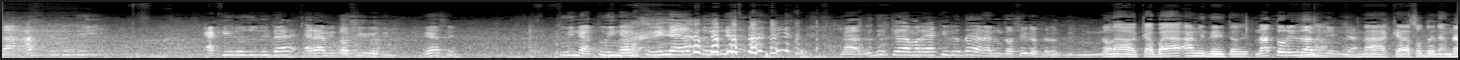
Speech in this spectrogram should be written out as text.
না আজকে যদি এক ইউরো যদি দেয় এরা আমি দশ ইউরো দিই ঠিক আছে তুই না তুই না তুই না তুই না। না যদি কেউ আমার এক ইউরো দেয় আর আমি দশ ইউরো ফেরত দিব। না। কা ভাই আমি দেই তো। না তোর ইউরো আমি নিব না। না কে আমি না,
